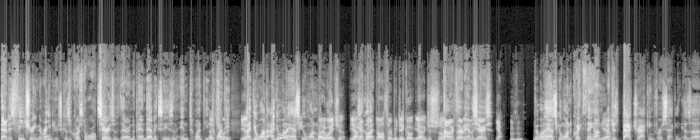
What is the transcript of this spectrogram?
that is featuring the Rangers because, of course, the World Series was there in the pandemic season in 2020. That's right. Yeah. I do want to I do want to ask you one. By the way, Joe, yeah, Yeah, go ahead. Dollar thirty. We did go. Yeah, just so Dollar thirty on the yeah, series. Yeah. hmm I do want to ask you one quick thing on Yeah. just backtracking for a second because uh,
